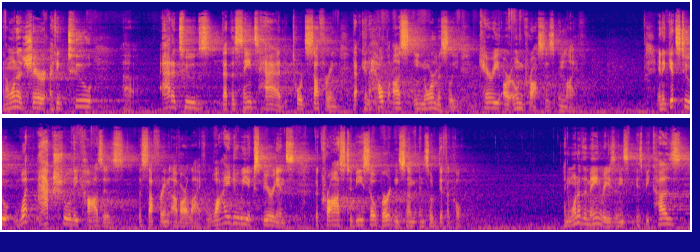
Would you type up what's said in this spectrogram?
And I want to share, I think, two uh, attitudes that the saints had towards suffering that can help us enormously carry our own crosses in life. And it gets to what actually causes the suffering of our life. Why do we experience the cross to be so burdensome and so difficult? And one of the main reasons is because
